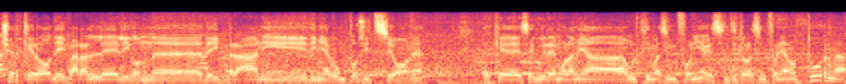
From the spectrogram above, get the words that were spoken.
cercherò dei paralleli con eh, dei brani di mia composizione perché seguiremo la mia ultima sinfonia che si intitola Sinfonia Notturna,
